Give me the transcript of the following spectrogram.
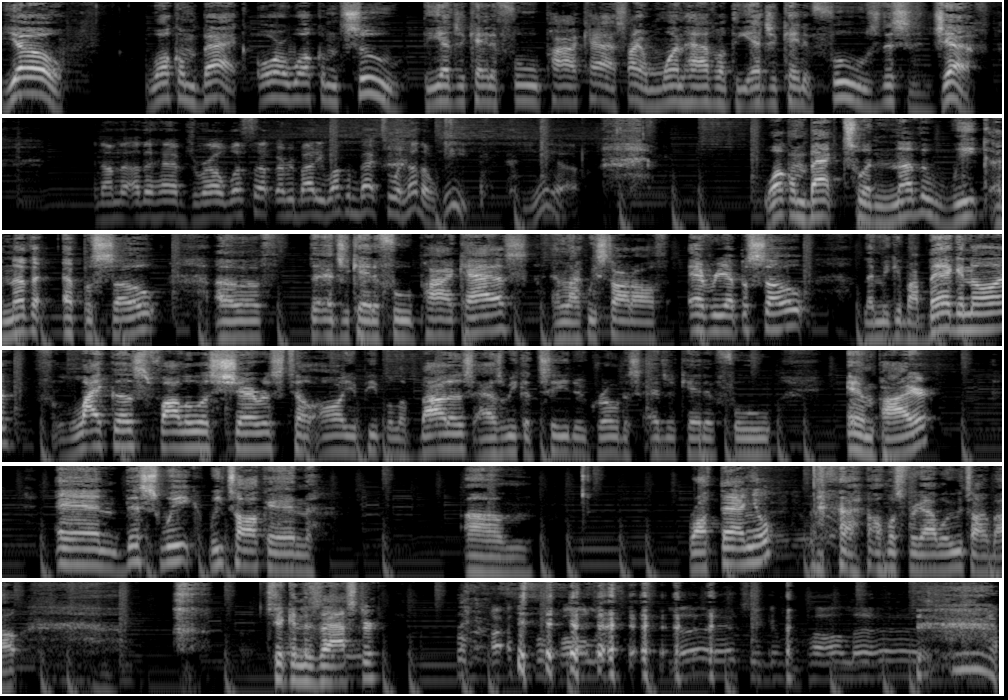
Yo, welcome back or welcome to the Educated Fool Podcast. I am one half of the Educated Fools. This is Jeff. And I'm the other half, Jarrell. What's up, everybody? Welcome back to another week. Yeah. Welcome back to another week, another episode of the Educated Fool Podcast. And like we start off every episode, let me get my bagging on. Like us, follow us, share us, tell all your people about us as we continue to grow this educated fool empire. And this week we talking um Rothaniel. I almost forgot what we were talking about. Chicken disaster.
